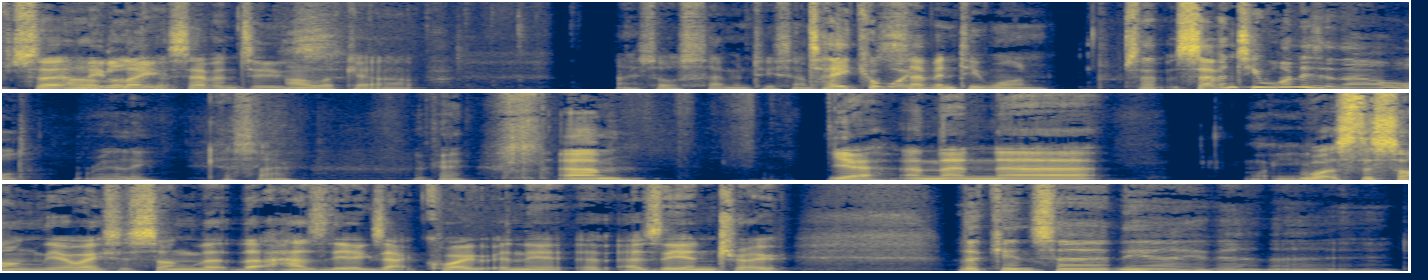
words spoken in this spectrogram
certainly late it- 70s. I'll look it up. I saw seventy something. Take away- seventy-one. 71? Is it that old? Really? Guess so. Okay. Um, yeah, and then uh, What what's the song, the Oasis song that, that has the exact quote in the as the intro? Look inside the eye of your mind.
